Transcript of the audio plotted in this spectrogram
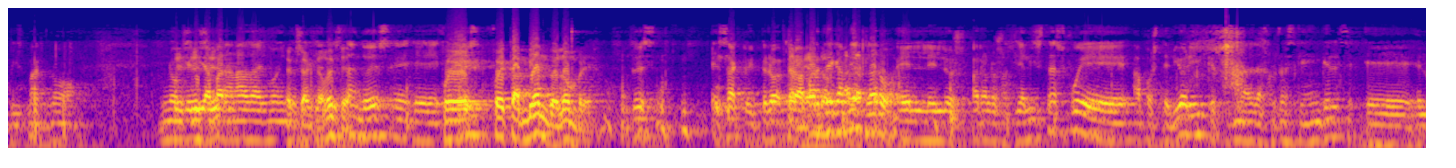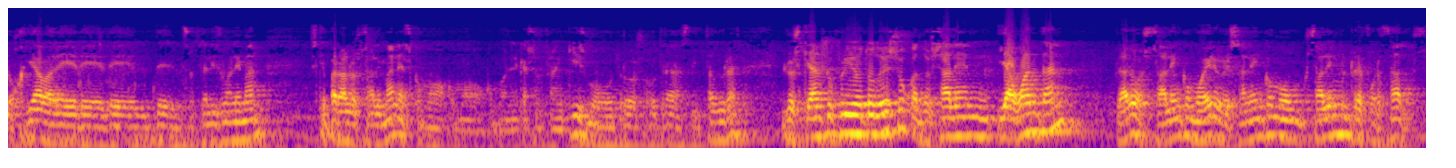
Bismarck no, no quería para nada el movimiento socialista. Entonces, eh, eh, fue, fue cambiando el hombre. Entonces, exacto, pero, pero aparte de cambiar, claro, el, los, para los socialistas fue a posteriori, que es una de las cosas que Engels eh, elogiaba de, del socialismo alemán, es que para los alemanes, como, como, como en el caso del franquismo otros, otras dictaduras, los que han sufrido todo eso, cuando salen y aguantan, claro, salen como héroes, salen como salen reforzados.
